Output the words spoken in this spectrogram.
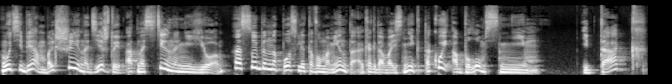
У тебя большие надежды относительно нее, особенно после того момента, когда возник такой облом с ним. Итак...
